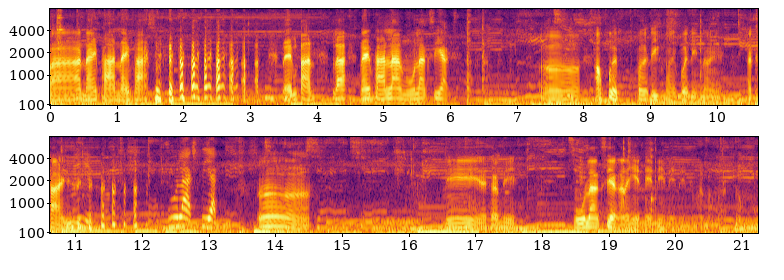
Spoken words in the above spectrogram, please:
ปลานายพรานนายพราน นายพรานละนายพรานล่างูลากเสียก เออ เอาเปิดเปิดอีกหน่อย เปิดอีกหน่อยอะถ่ายสิงูหลากเสียกเออ นี่นะครับนี่งูลากเสียกอันนั้นเห็นเห็นนี่นี่นี่นี่มามามาตรงงู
